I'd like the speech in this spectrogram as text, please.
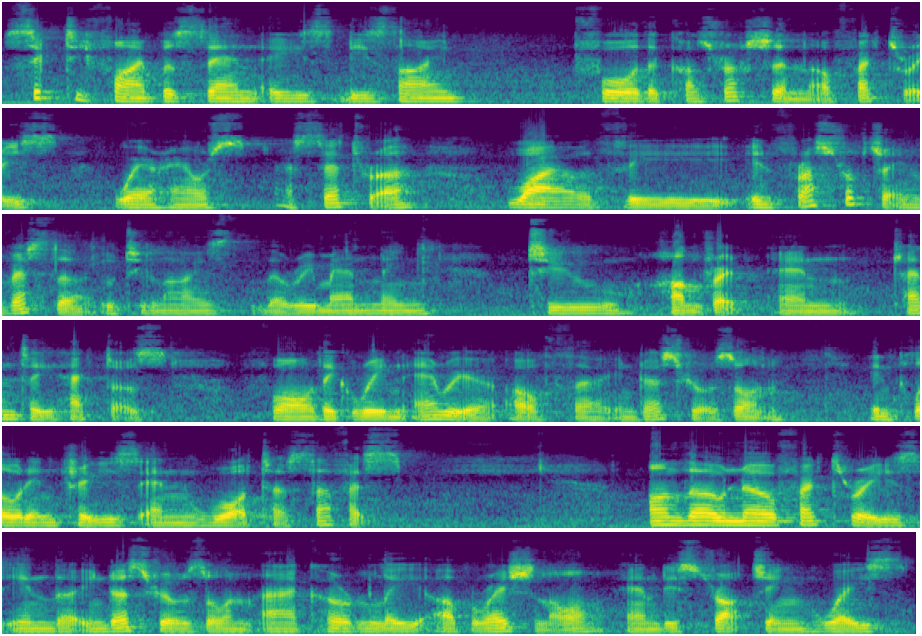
65% is designed for the construction of factories, warehouse, etc., while the infrastructure investor utilized the remaining 220 hectares for the green area of the industrial zone, including trees and water surface. Although no factories in the industrial zone are currently operational and discharging waste,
